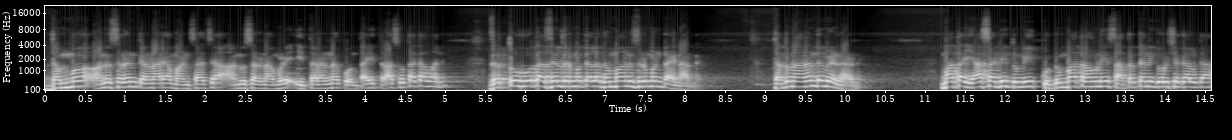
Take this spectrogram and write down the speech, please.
धम्म अनुसरण करणाऱ्या माणसाच्या अनुसरणामुळे इतरांना कोणताही त्रास होता कामा नये. जर तो होत असेल तर मग त्याला धम्म अनुसरण म्हणता येणार नाही. त्यातून आनंद मिळणार नाही. मग आता यासाठी तुम्ही कुटुंबात राहून हे सातत्याने करू शकाल का?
